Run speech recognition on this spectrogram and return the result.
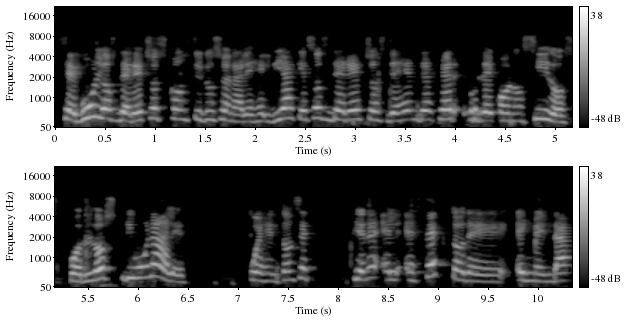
según los derechos constitucionales. El día que esos derechos dejen de ser reconocidos por los tribunales, pues entonces tiene el efecto de enmendar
